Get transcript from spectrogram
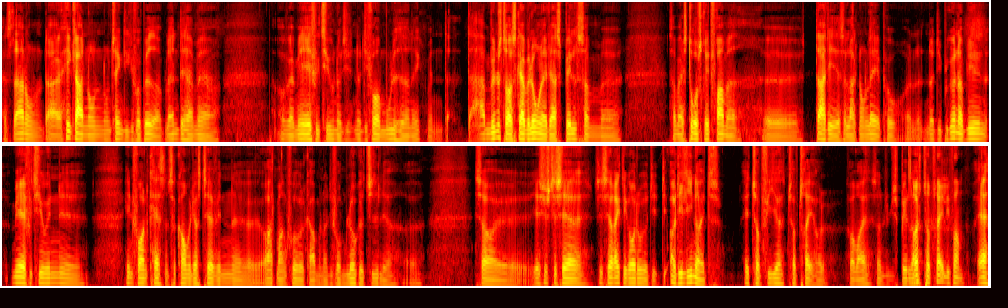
Altså, der er, nogle, der er helt klart nogle, nogle ting, de kan forbedre. Blandt andet det her med at, at være mere effektive, når de, når de får mulighederne. Ikke? Men der, der er mønstre og skabeloner i deres spil, som, øh, som er et stort skridt fremad. Øh, der har de altså lagt nogle lag på. Og når de begynder at blive mere effektive inde, øh, inden foran kassen, så kommer de også til at vinde øh, ret mange fodboldkampe, når de får dem lukket tidligere. Øh, så øh, jeg synes, det ser, det ser rigtig godt ud. De, de, og de ligner et, et top 4, top 3 hold for mig, som de spiller. Også top 3 lige frem, ja,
